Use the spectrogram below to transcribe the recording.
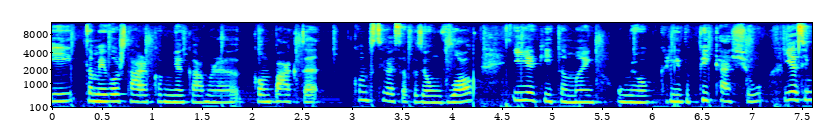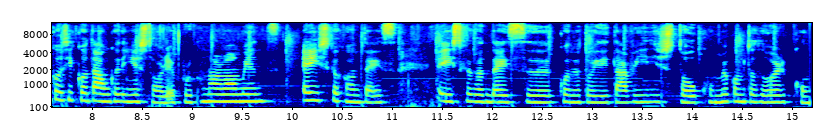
e também vou estar com a minha câmara compacta como se estivesse a fazer um vlog. E aqui também o meu querido Pikachu. E assim consigo contar um bocadinho a história porque normalmente é isto que acontece. É isto que acontece quando eu estou a editar vídeos, estou com o meu computador, com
